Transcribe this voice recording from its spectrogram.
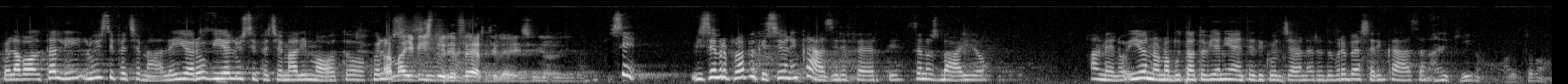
Quella volta lì lui si fece male. Io ero via e lui si fece male in moto. quello Ha mai visto i referti lei, signora? Sì, mi sembra proprio che siano in casa i referti, se non sbaglio. Almeno io non ho buttato via niente di quel genere, dovrebbe essere in casa. Ha detto di no, ha detto no.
